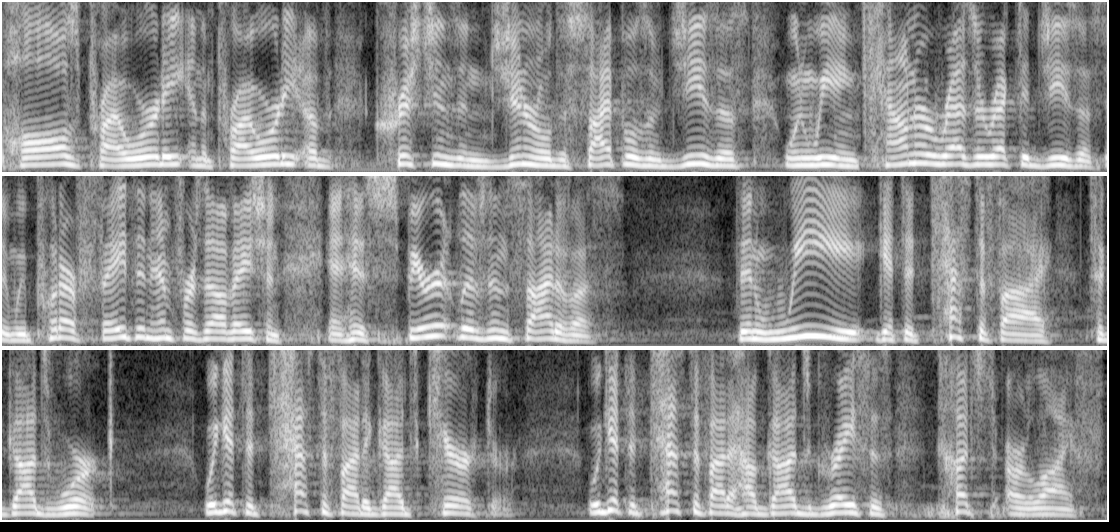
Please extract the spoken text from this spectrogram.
Paul's priority and the priority of Christians in general, disciples of Jesus, when we encounter resurrected Jesus and we put our faith in him for salvation and his spirit lives inside of us, then we get to testify to God's work. We get to testify to God's character. We get to testify to how God's grace has touched our life.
